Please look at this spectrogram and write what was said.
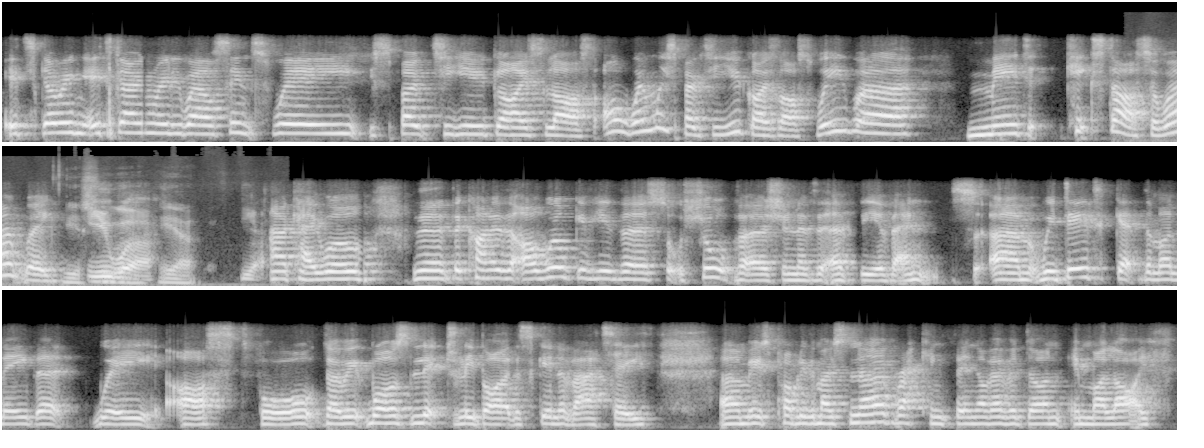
It's going it's going really well since we spoke to you guys last. Oh, when we spoke to you guys last, we were mid Kickstarter, weren't we? Yes, You are. were. Yeah. Okay, well, the the kind of I will give you the sort of short version of the, of the events. Um, we did get the money that we asked for, though it was literally by the skin of our teeth. Um, it's probably the most nerve wracking thing I've ever done in my life.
